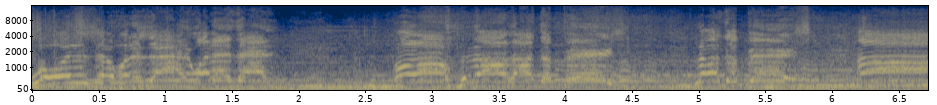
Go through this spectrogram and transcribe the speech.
What is that? What is that? What is it? Oh, no, not the bees! Not the bees! Ah!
